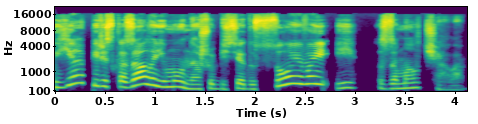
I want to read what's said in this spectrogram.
Я пересказала ему нашу беседу с Соевой и замолчала.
